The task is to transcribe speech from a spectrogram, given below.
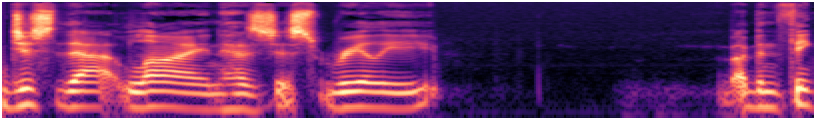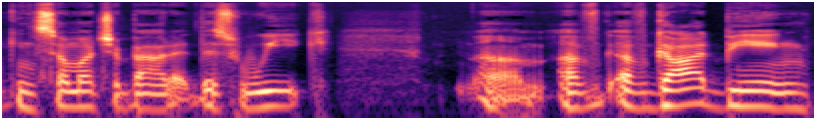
just that line has just really. I've been thinking so much about it this week, um, of of God being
